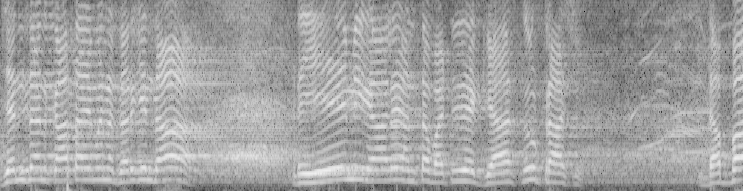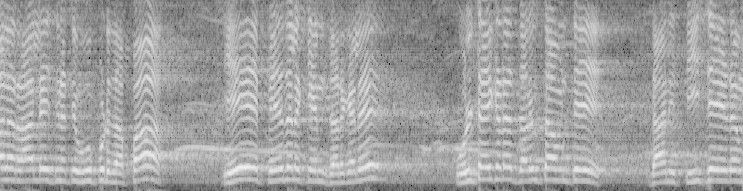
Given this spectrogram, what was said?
జన్ధన్ ఖాతా ఏమైనా జరిగిందా? అంటే ఏమి కాలే అంత వట్టిదే గ్యాసు ట్రాషు. డబ్బాల రాలేసినట్టు ఊపుడు తప్ప ఏ పేదలకేం జరగలే. ఉల్టా ఇక్కడ జరుగుతూ ఉంటే దాన్ని తీసేయడం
